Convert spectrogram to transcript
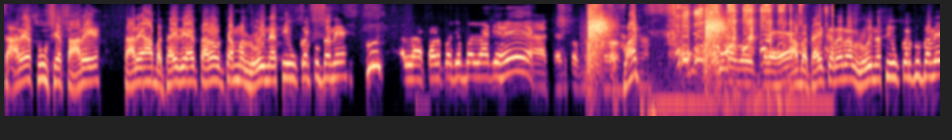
તારે શું છે? તારે તારે આ બધાય રહ્યા તારો ત્યાં લોહી નથી ઉકળતું તને? અલ્લાહ તડકો જબ્બર લાગે હે. આ તડકો વાત આ બધાય કરેરા લોહી નથી ઉકરતું તને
